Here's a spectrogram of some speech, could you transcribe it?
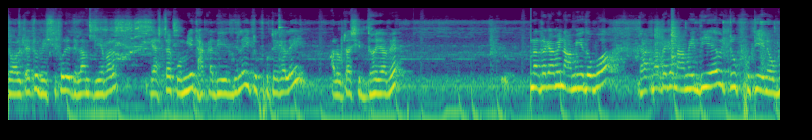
জলটা একটু বেশি করে দিলাম, দিয়ে এবার গ্যাসটা কমিয়ে ঢাকা দিয়ে দিলে একটু ফুটে গেলেই আলুটা সিদ্ধ হয়ে যাবে। ঢাকনাটাকে আমি নামিয়ে দেবো, ঢাকনাটাকে নামিয়ে দিয়ে একটু ফুটিয়ে নেব।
